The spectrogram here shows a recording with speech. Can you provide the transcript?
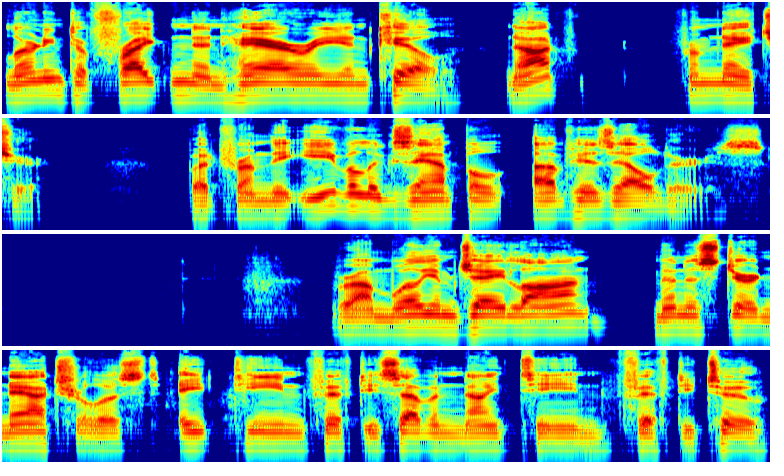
learning to frighten and harry and kill, not from nature, but from the evil example of his elders. From William J. Long, Minister Naturalist, 1857 1952.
